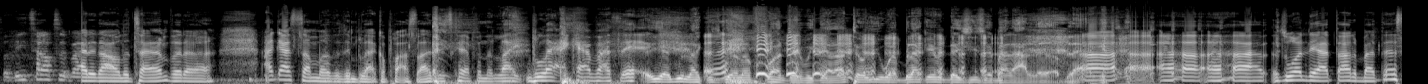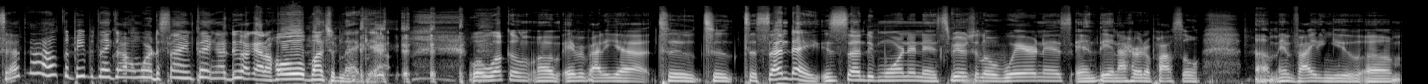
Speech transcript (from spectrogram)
So he talks about it all the time, but uh, I got some other than Black Apostle. I just happen to like black. How about that? Yeah, you like this girl up front there we got. I told you wear black every day. She said, "But I love black." Uh, uh, uh, uh, one day I thought about that. I said, The people think I don't wear the same thing I do. I got a whole bunch of black out. well, welcome um, everybody uh, to to to Sunday. It's Sunday morning and spiritual yeah. awareness, and then I heard Apostle um, inviting you. Um,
